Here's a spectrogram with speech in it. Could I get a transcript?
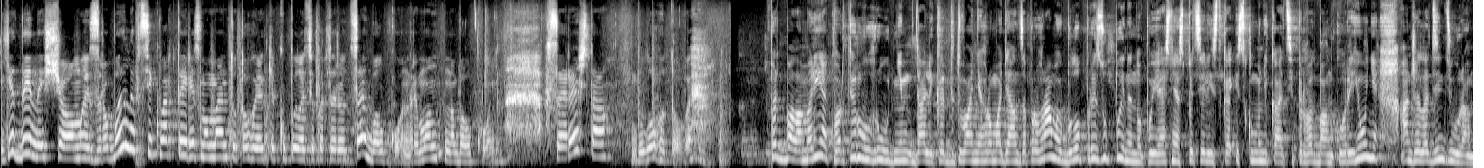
Єдине, що ми зробили в цій квартирі з моменту того, як я купила цю квартиру, це балкон, ремонт на балконі. Все решта було готове. Придбала Марія квартиру в грудні. Далі кредитування громадян за програмою було призупинено, пояснює спеціалістка із комунікації Приватбанку у регіоні Анжела Дзіндзюра.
